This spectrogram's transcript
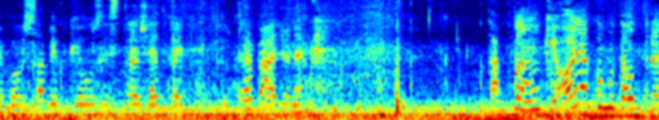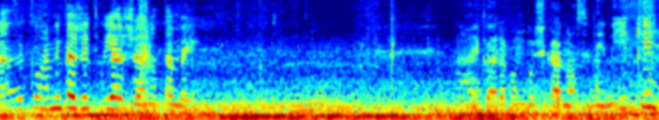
É bom saber, porque eu uso esse trajeto para ir pro trabalho, né? Tá punk. Olha como tá o trânsito. É muita gente viajando também. Ah, agora vamos buscar nosso Nenique.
